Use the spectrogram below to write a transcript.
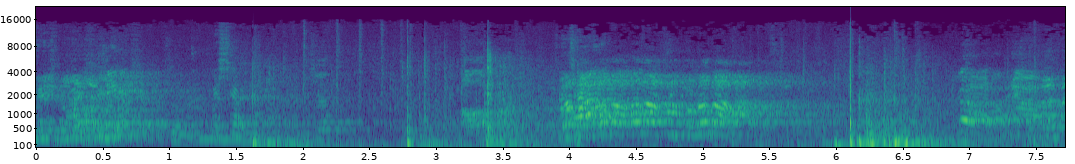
没事，没事，没事。好，来吧，来吧，来吧，进球了嘛！来来来！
